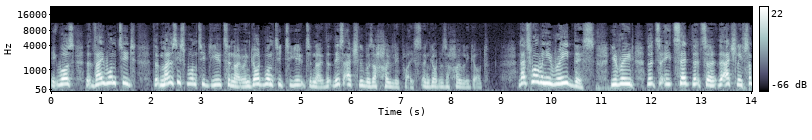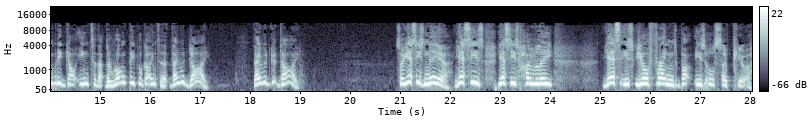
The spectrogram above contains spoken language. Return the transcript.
It was that they wanted, that Moses wanted you to know, and God wanted to you to know, that this actually was a holy place, and God was a holy God. That's why when you read this, you read that it said that, uh, that actually if somebody got into that, the wrong people got into that, they would die. They would die. So yes, he's near. Yes, he's yes, he's holy. Yes, he's your friend, but he's also pure.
